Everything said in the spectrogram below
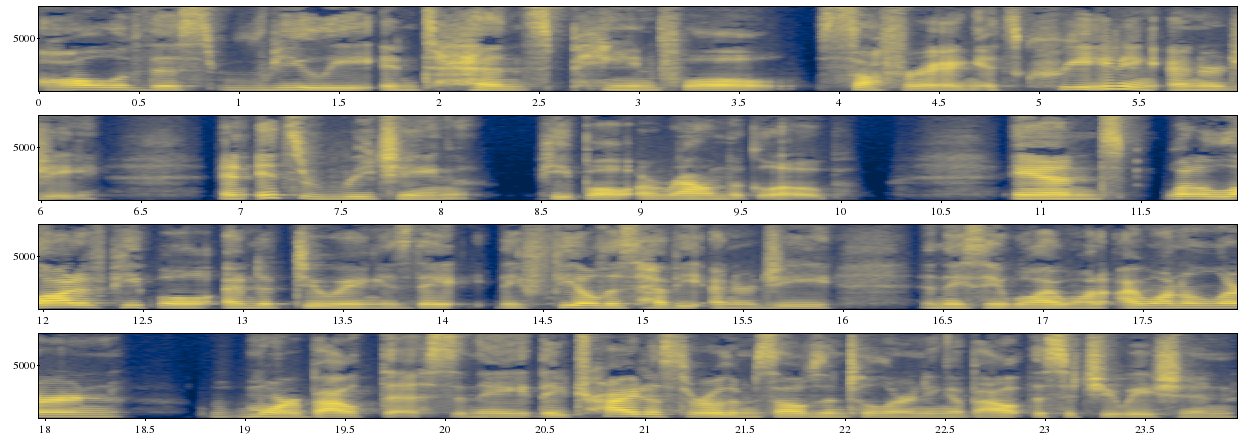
all of this really intense, painful suffering, it's creating energy and it's reaching people around the globe. And what a lot of people end up doing is they they feel this heavy energy and they say, "Well, I want I want to learn more about this." And they they try to throw themselves into learning about the situation,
